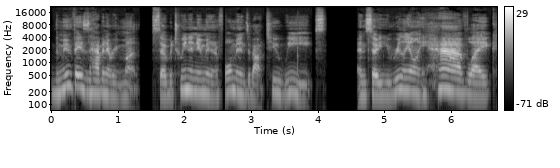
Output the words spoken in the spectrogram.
the moon phases happen every month. So between a new moon and a full moon is about 2 weeks. And so you really only have like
